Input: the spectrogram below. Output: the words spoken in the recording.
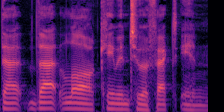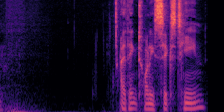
that that law came into effect in, I think, 2016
